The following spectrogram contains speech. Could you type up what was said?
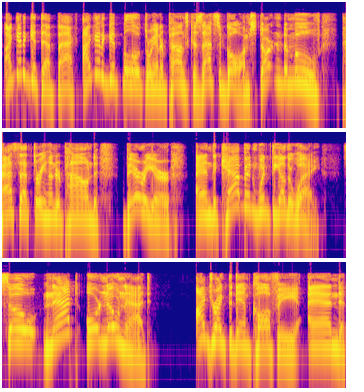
I got to get that back. I got to get below 300 pounds because that's the goal. I'm starting to move past that 300 pound barrier, and the cabin went the other way. So, nat or no nat, I drank the damn coffee, and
